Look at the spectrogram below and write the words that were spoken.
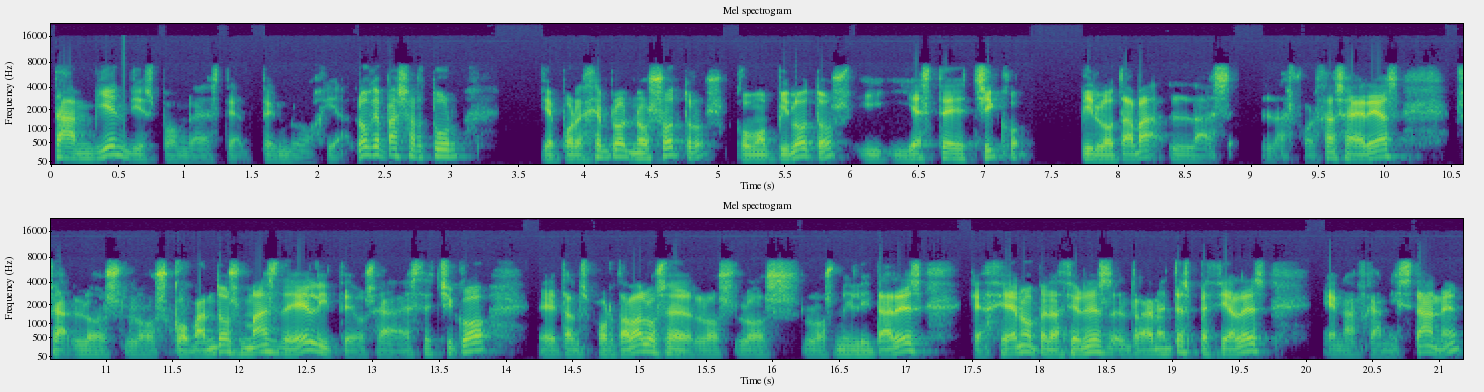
también disponga de esta tecnología. Lo que pasa, Artur, que por ejemplo nosotros como pilotos, y este chico pilotaba las las fuerzas aéreas, o sea, los, los comandos más de élite. O sea, este chico eh, transportaba los, eh, los, los, los, militares que hacían operaciones realmente especiales en Afganistán. ¿eh?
